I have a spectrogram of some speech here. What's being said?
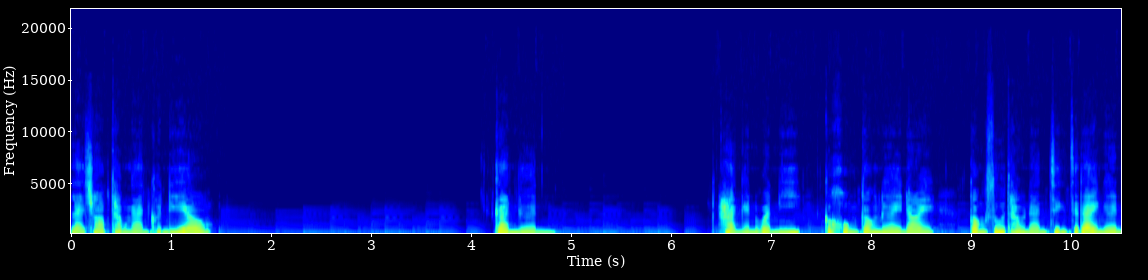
และชอบทำงานคนเดียว การเงิน หาเงินวันนี้ก็คงต้องเหนื่อยหน่อย ต้องสู้เท่านั้นจึงจะได้เงิน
